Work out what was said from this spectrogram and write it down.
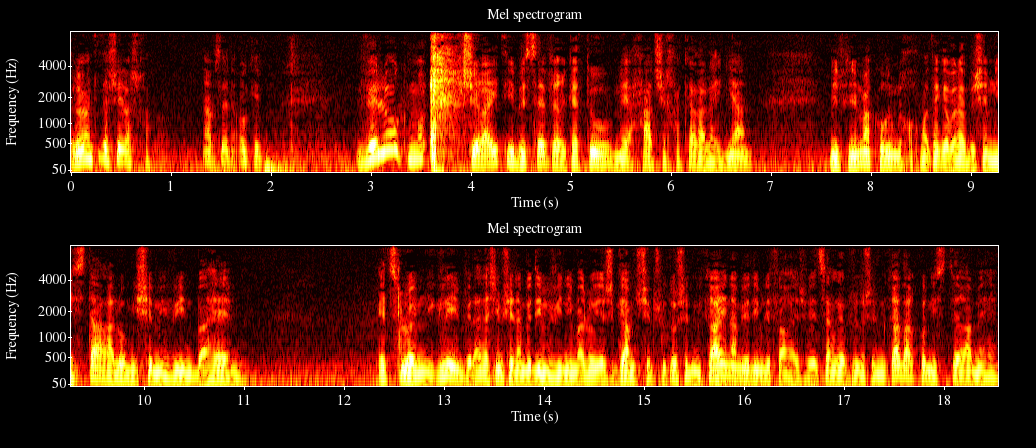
לא הבנתי את השאלה שלך. אה, בסדר, אוקיי. ולא כמו שראיתי בספר כתוב מאחד שחקר על העניין, מפני מה קוראים לחוכמת הקבלה בשם נסתר, הלא מי שמבין בהם אצלו הם נגלים, ולאנשים שאינם יודעים מבינים, הלא יש גם שפשוטו של מקרא אינם יודעים לפרש, ואצלם גם פשוטו של מקרא דרכו נסתרה מהם,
